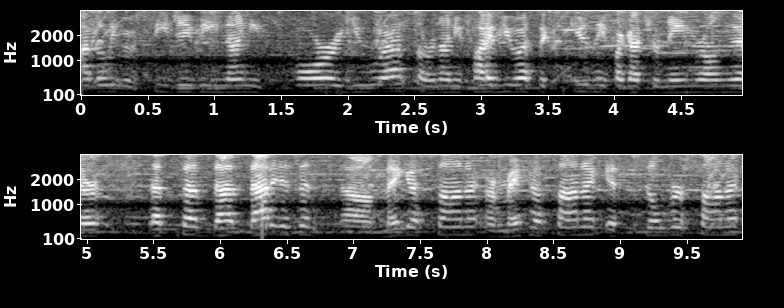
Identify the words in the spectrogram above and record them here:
I believe it was CJV 94 US, or 95 US, excuse me if I got your name wrong there, that said that that isn't uh, Mega Sonic, or Mega Sonic, it's Silver Sonic.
